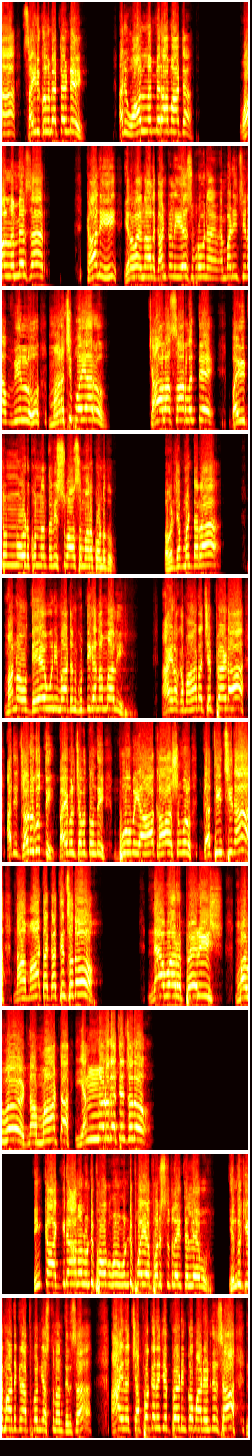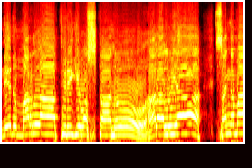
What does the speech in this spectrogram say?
సైనికులు పెట్టండి అని వాళ్ళు నమ్మిరా మాట. వాళ్ళు నమ్మారు సార్. కానీ ఇరవై నాలుగు గంటలు యేసుప్రభుని వెంబడించిన వీళ్ళు మరచిపోయారు. చాలా సార్లు అంతే. బయట ఉన్నోడుకున్నంత విశ్వాసం మనకు ఉండదు. ఒకటి చెప్పమంటారా? మనం దేవుని మాటను గుడ్డిగా నమ్మాలి. ఆయన ఒక మాట చెప్పాడా? అది జరుగుద్ది. బైబిల్ చెబుతుంది భూమి ఆకాశములు గతించినా నా మాట గతించదు. నెవర్ పెరిష్ మై వర్డ్ నా మాట ఎన్నడు గతించదు ఇంకా అజ్ఞానం ఉండిపో ఉండిపోయే పరిస్థితులు అయితే లేవు. ఎందుకు ఈ మాట జ్ఞాపకం చేస్తున్నాను తెలుసా? ఆయన చెప్పకనే చెప్పాడు ఇంకో మాట ఏంటి తెలుసా? నేను మరలా తిరిగి వస్తాను. హల్లెలూయా సంగమా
